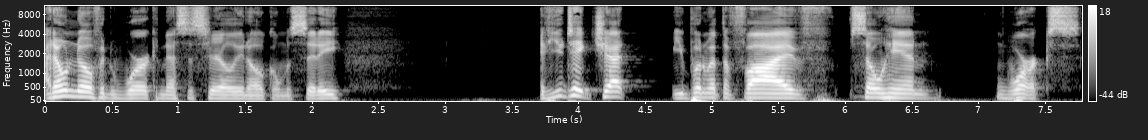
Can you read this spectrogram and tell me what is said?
I don't know if it'd work necessarily in Oklahoma City. If you take Chet, you put him at the five, Sochan works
